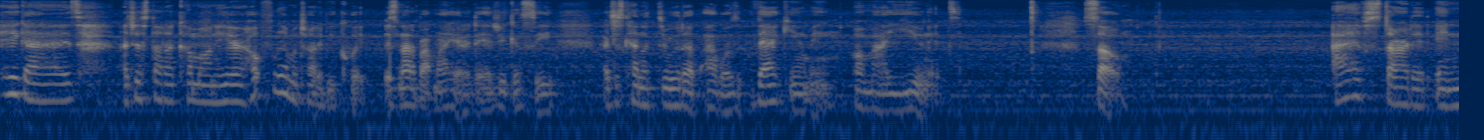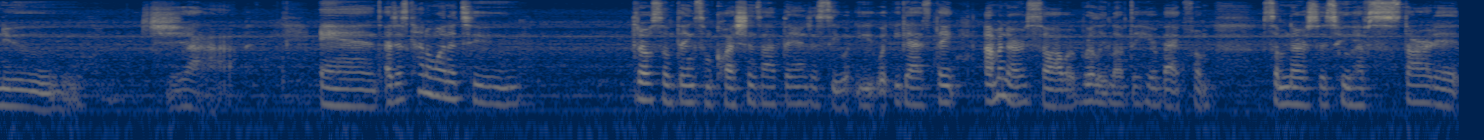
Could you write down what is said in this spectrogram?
Hey guys, I just thought I'd come on here. Hopefully I'm gonna try to be quick. It's not about my hair today, as you can see. I just kind of threw it up. I was vacuuming on my unit. So, I have started a new job. And I just kind of wanted to throw some things, some questions out there and just see what you what you guys think. I'm a nurse, so I would really love to hear back from some nurses who have started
